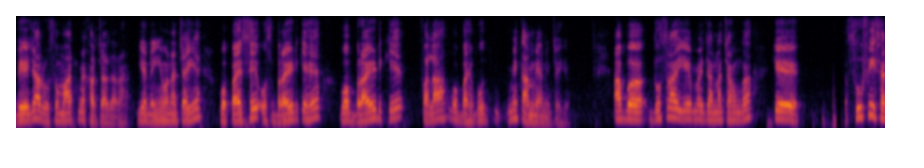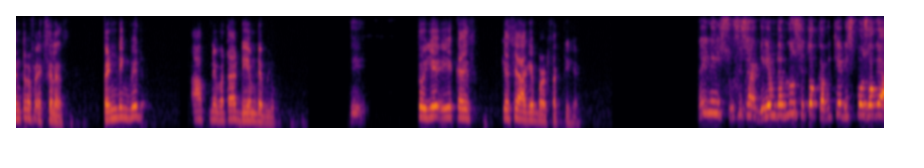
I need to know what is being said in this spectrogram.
बेजा रसूमात में खर्चा जा रहा है। ये नहीं होना चाहिए। वो पैसे उस ब्राइड के हैं वो ब्राइड के फलाह व बहबूद में काम में आनी चाहिए। अब दूसरा ये मैं जानना चाहूँगा कि Sufi centre of excellence pending with आपने बताया डीएमडब्ल्यू जी। तो ये ये कैसे आगे बढ़ सकती है? नहीं नहीं सूफी सर डीएमडब्ल्यू से तो कब के डिस्पोज हो गया।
